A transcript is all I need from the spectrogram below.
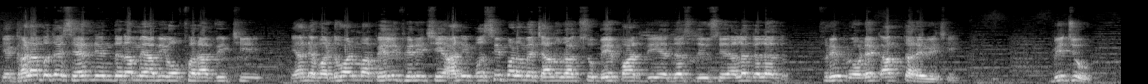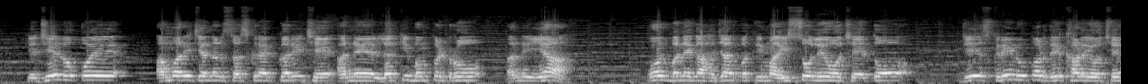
કે ઘણા બધા શહેરની અંદર અમે આવી ઓફર આપી છીએ. યાને વઢવાણમાં પહેલી ફેરી છે, આની પછી પણ અમે ચાલુ રાખશું. બે, પાંચ દિવસે, દસ દિવસે અલગ અલગ ફ્રી પ્રોડક્ટ આપતા રહેવી છીએ. બીજું કે જે લોકોએ અમારી ચેનલ સબસ્ક્રાઇબ કરી છે અને લકી બમ્પર ડ્રો અને યા કોણ બનેગા હજારપતિમાં હિસ્સો લેવો છે, તો જે સ્ક્રીન ઉપર દેખાડ્યો છે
